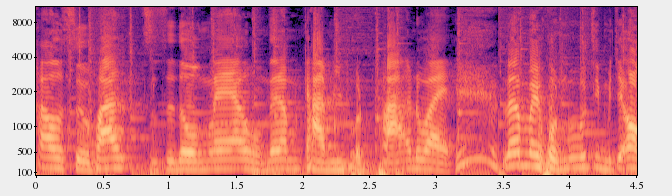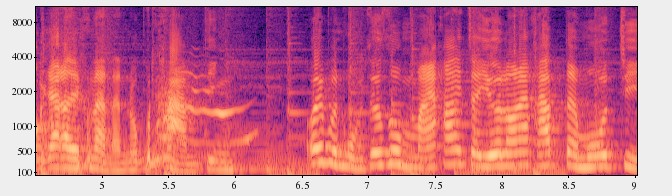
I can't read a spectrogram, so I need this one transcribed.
เข้าสู่พระสุดดงแล้ว ผมได้ทำการมีผลพระด้วยแล้วทำไมผลโมจิมันจะออกยากอะไรขนาดนั้นกูถามจริงเอ้ยผลผมจะสุ่มไม้ค่อนข้างจะเยอะแล้วนะครับ แต่โมจิ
